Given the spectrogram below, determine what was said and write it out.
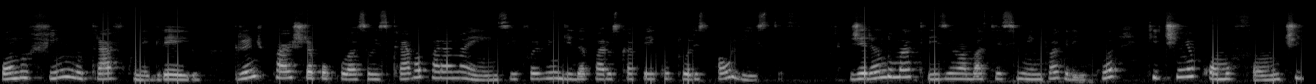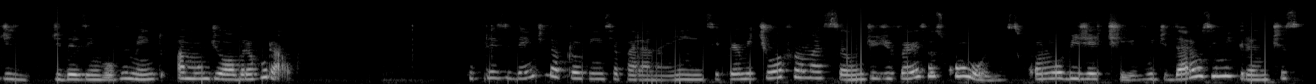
Pondo fim no tráfico negreiro, grande parte da população escrava paranaense foi vendida para os cafeicultores paulistas, gerando uma crise no abastecimento agrícola que tinha como fonte de, de desenvolvimento a mão de obra rural. O presidente da província paranaense permitiu a formação de diversas colônias, com o objetivo de dar aos imigrantes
